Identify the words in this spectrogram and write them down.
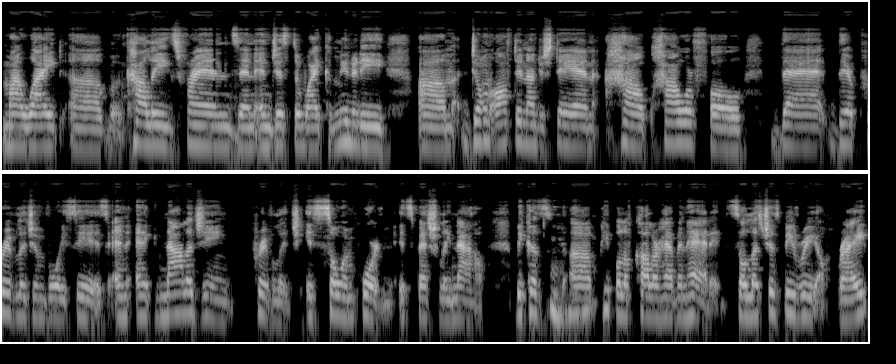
my white uh, colleagues, friends, and and just the white community um, don't often understand how powerful that their privilege and voice is, and, and acknowledging privilege is so important, especially now, because mm-hmm. uh, people of color haven't had it. So let's just be real, right?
